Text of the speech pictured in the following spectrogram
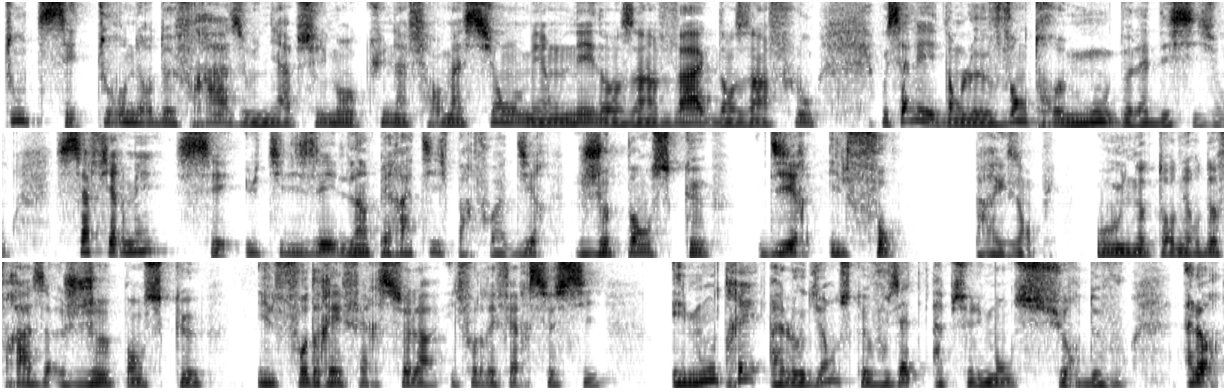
toutes ces tournures de phrases où il n'y a absolument aucune information, mais on est dans un vague, dans un flou. Vous savez, dans le ventre mou de la décision. S'affirmer, c'est utiliser l'impératif parfois, dire je pense que, dire il faut, par exemple. Ou une autre tournure de phrase, je pense que, il faudrait faire cela, il faudrait faire ceci et montrer à l'audience que vous êtes absolument sûr de vous. Alors,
